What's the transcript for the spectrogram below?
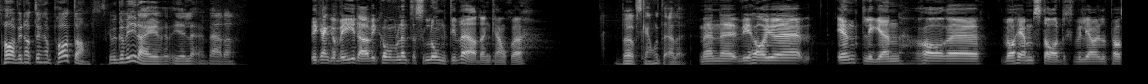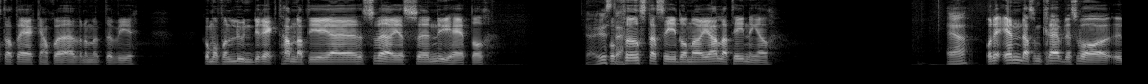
Har vi något att prata om? Ska vi gå vidare i, i världen? Vi kan gå vidare, vi kommer väl inte så långt i världen kanske. Behövs kanske inte eller? Men eh, vi har ju eh, äntligen har eh, vår hemstad vill jag väl påstå att det är kanske, även om inte vi kommer från Lund direkt, hamnat i eh, Sveriges eh, nyheter. Ja, just På det. första sidorna i alla tidningar. Ja. Och det enda som krävdes var eh,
